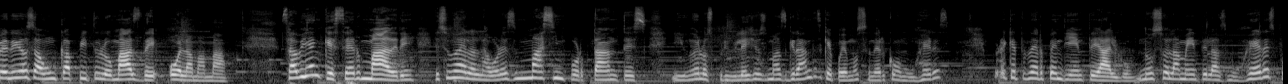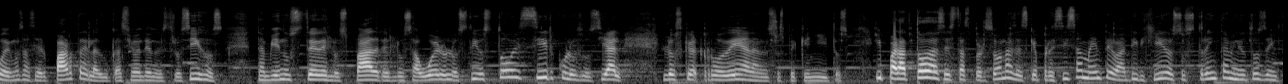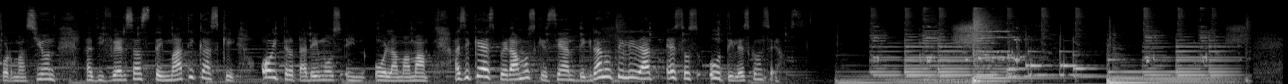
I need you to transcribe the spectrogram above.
Bienvenidos a un capítulo más de Hola Mamá. ¿Sabían que ser madre es una de las labores más importantes y uno de los privilegios más grandes que podemos tener como mujeres? Pero hay que tener pendiente algo, no solamente las mujeres podemos hacer parte de la educación de nuestros hijos, también ustedes, los padres, los abuelos, los tíos, todo el círculo social, los que rodean a nuestros pequeñitos. Y para todas estas personas es que precisamente van dirigidos estos 30 minutos de información, las diversas temáticas que hoy trataremos en Hola Mamá. Así que esperamos que sean de gran utilidad estos útiles consejos.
